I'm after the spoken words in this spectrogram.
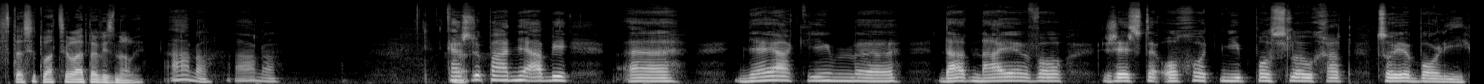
v té situaci lépe vyznali. Ano, ano. Každopádně, aby eh, nějakým eh, dát najevo, že jste ochotní poslouchat, co je bolí.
